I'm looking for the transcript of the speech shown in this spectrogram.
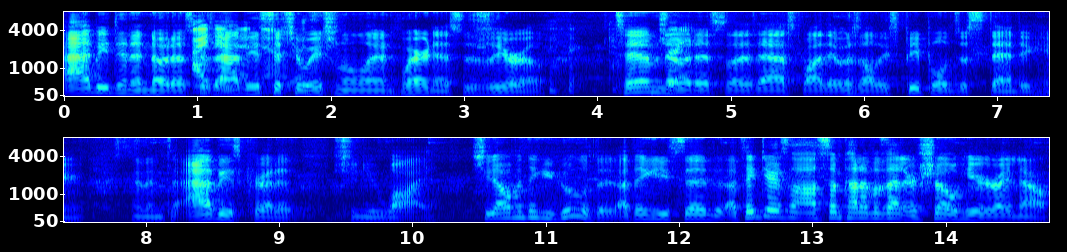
Abby didn't notice because Abby's notice. situational awareness is zero. Tim True. noticed, was asked why there was all these people just standing here, and then to Abby's credit, she knew why. She don't even think you googled it. I think you said, I think there's uh, some kind of event or show here right now,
